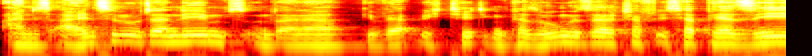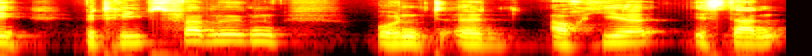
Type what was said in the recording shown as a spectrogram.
eines Einzelunternehmens und einer gewerblich tätigen Personengesellschaft ist ja per se Betriebsvermögen und äh, auch hier ist dann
